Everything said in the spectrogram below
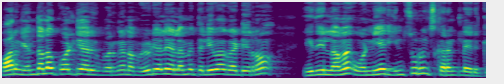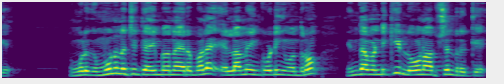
பாருங்கள் எந்த அளவுக்கு குவாலிட்டியாக இருக்குது பாருங்கள் நம்ம வீடியோவில் எல்லாமே தெளிவாக காட்டிடுறோம். இது இல்லாமல் ஒன் இயர் இன்சூரன்ஸ் கரண்ட்டில் இருக்குது உங்களுக்கு மூணு லட்சத்தி ஐம்பதாயிரம் ரூபாயில் எல்லாமே இன்க்ளூடிங் வந்துடும் இந்த வண்டிக்கு லோன் ஆப்ஷன் இருக்குது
